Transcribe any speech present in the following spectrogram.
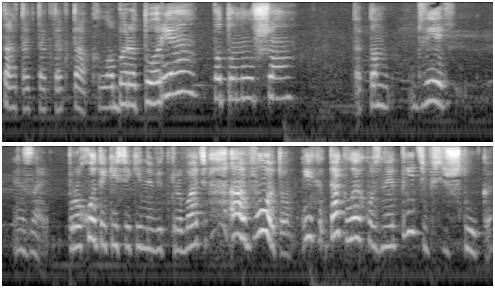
Так, так, так, так, так. Лабораторія потонувша. Так, там двір, не знаю, проход якийсь, який не відкривається. А, вот он! Їх так легко знайти, ці всі штуки.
